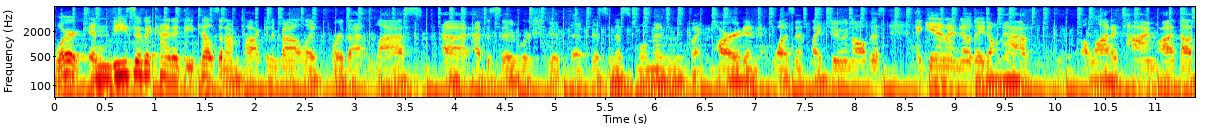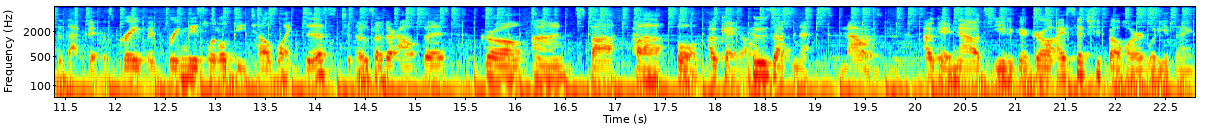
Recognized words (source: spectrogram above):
Work. And these are the kind of details that I'm talking about, like for that last uh, episode where she did the businesswoman like part and it wasn't like doing all this. Again, I know they don't have a lot of time. I thought that that fit was great, but bring these little details like this to those other outfits. Girl, unstoppable. Okay, who's up next? Now it's good. Okay, now it's Utica. Girl, I said she fell hard. What do you think?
